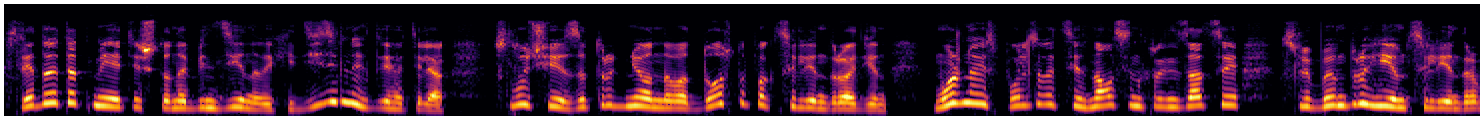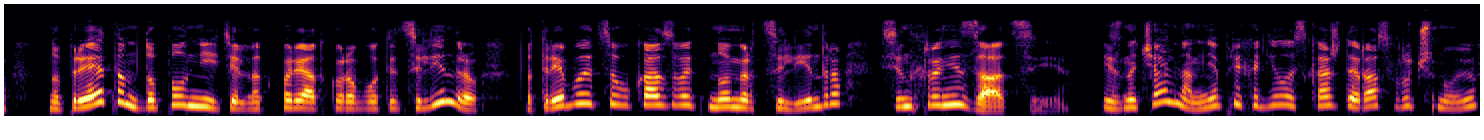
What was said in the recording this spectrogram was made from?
Следует отметить, что на бензиновых и дизельных двигателях в случае затрудненного доступа к цилиндру 1 можно использовать сигнал синхронизации с любым другим цилиндром, но при этом дополнительно к порядку работы цилиндров потребуется указывать номер цилиндра синхронизации. Изначально мне приходилось каждый раз вручную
